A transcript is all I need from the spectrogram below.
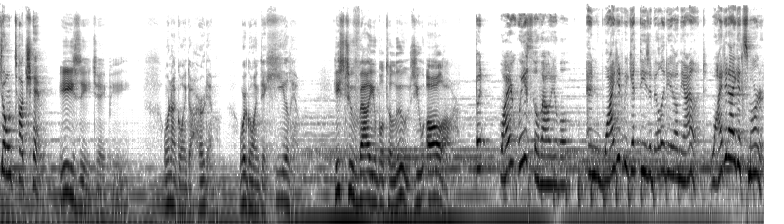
Don't touch him. Easy, JP. We're not going to hurt him. We're going to heal him. He's too valuable to lose. You all are. But why aren't we so valuable? And why did we get these abilities on the island? Why did I get smarter?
